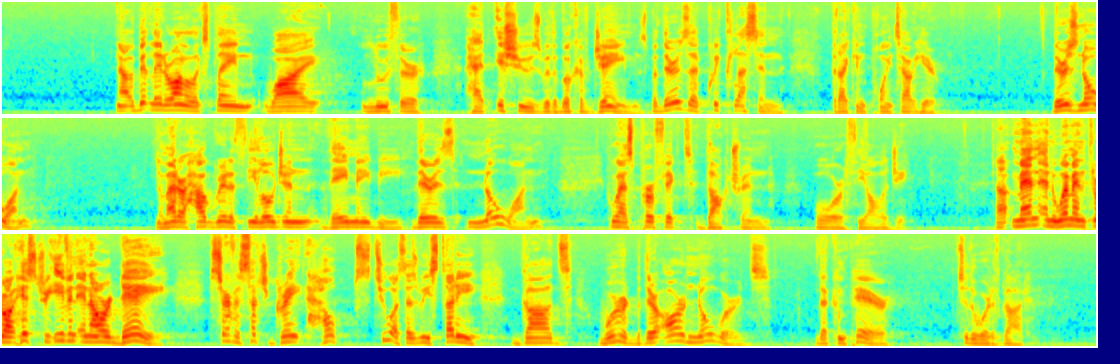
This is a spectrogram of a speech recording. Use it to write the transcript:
Now, a bit later on, I'll explain why Luther had issues with the book of James, but there is a quick lesson that I can point out here. There is no one, no matter how great a theologian they may be, there is no one who has perfect doctrine or theology. Uh, men and women throughout history, even in our day, serve as such great helps to us as we study God's Word. But there are no words that compare to the Word of God.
